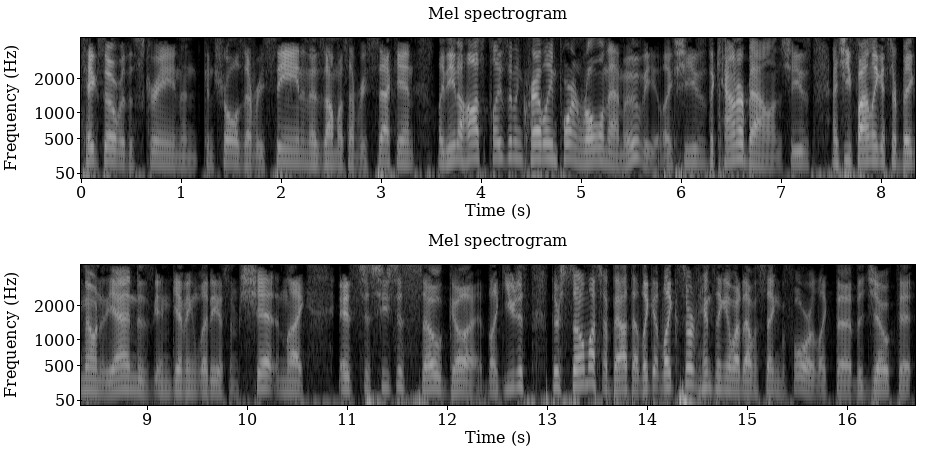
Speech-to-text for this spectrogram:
takes over the screen and controls every scene and is almost every second. Like Nina Hoss plays an incredibly important role in that movie. Like she's the counterbalance. She's and she finally gets her big moment at the end is in giving Lydia some shit and like it's just she's just so good. Like you just there's so much about that. Like like sort of hinting at what I was saying before. Like the the joke that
